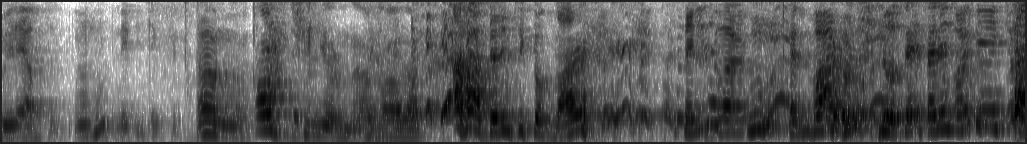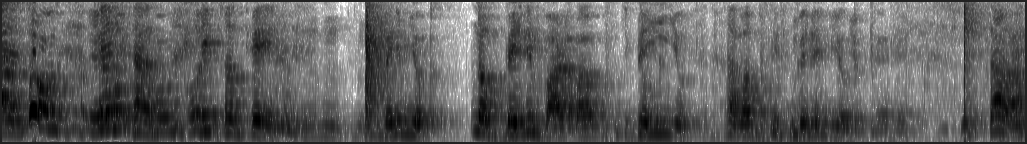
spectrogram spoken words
Böyle yaptın. Ne diyecektin? Um, oh düşünüyorum Allah Allah. Aha benim TikTok var. Senin de var. Sen var mı? no, sen, senin TikTok. TikTok. TikTok. TikTok değil. benim yok. No, benim var ama TikTok. Beyin yok. Ama benim yok. Tamam.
